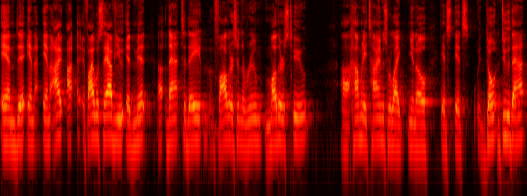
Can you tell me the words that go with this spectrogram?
And, and, and I, I if I was to have you admit uh, that today, fathers in the room, mothers too, uh, how many times we're like, you know, it's, it's don't do that.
